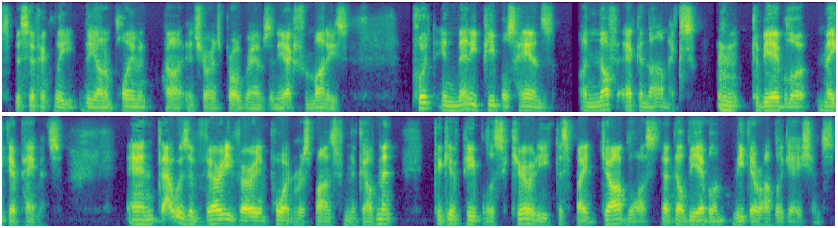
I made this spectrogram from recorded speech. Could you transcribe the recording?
specifically the unemployment uh, insurance programs and the extra monies, put in many people's hands enough economics to be able to make their payments. And that was a very, very important response from the government to give people a security, despite job loss, that they'll be able to meet their obligations.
